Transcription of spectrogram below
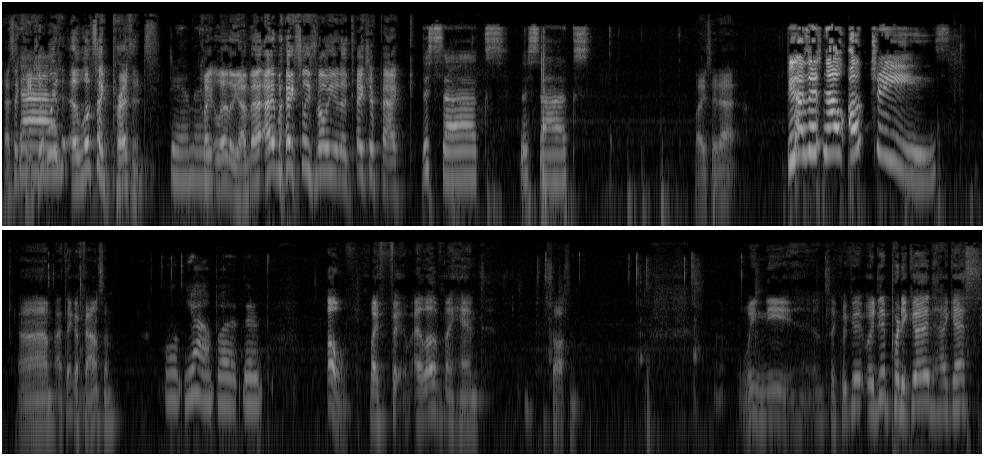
That's a God. cake. It looks like presents. damn it. Quite literally. I'm, I'm actually smelling it in a texture pack. This sucks. This sucks. Why do you say that? Because there's no oak trees. Um, I think I found some. Well, yeah, but they're. Oh, my! I love my hand. It's awesome. We need. It's like we did, we did pretty good, I guess.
